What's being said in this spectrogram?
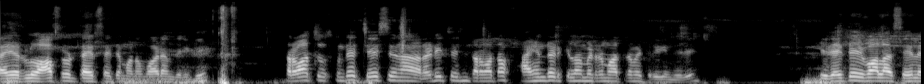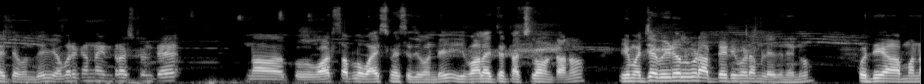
టైర్లు ఆఫ్ రోడ్ టైర్స్ అయితే మనం వాడాం దీనికి. తర్వాత చూసుకుంటే చేసిన రెడీ చేసిన తర్వాత ఫైవ్ హండ్రెడ్ కిలోమీటర్ మాత్రమే తిరిగింది ఇది. ఇదైతే ఇవాళ సేల్ అయితే ఉంది. ఎవరికన్నా ఇంట్రెస్ట్ ఉంటే నాకు వాట్సాప్లో వాయిస్ మెసేజ్ ఇవ్వండి. ఇవాళ అయితే టచ్లో ఉంటాను. ఈ మధ్య వీడియోలు కూడా అప్డేట్ ఇవ్వడం లేదు నేను. కొద్దిగా మన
